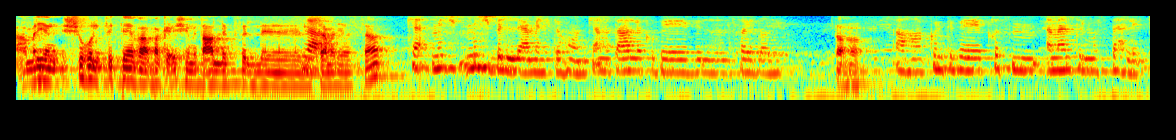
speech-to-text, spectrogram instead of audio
وعمليا الشغل في تيفا بقى شيء متعلق في اللي بتعمليه هسه؟ مش مش باللي عملته هون كان متعلق بالصيدله أها. أها. كنت بقسم أمان المستهلك.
